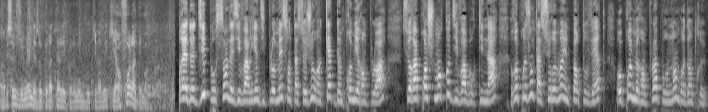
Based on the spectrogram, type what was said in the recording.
en ressources humaines des opérateurs économiques burkinabés qui en font la demande. Près de 10% des Ivoiriens diplômés sont à ce jour en quête d'un premier emploi. Ce rapprochement Côte d'Ivoire-Burkina représente assurément une porte ouverte au premier emploi pour nombre d'entre eux.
